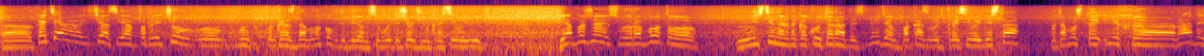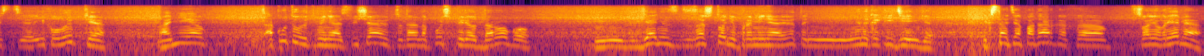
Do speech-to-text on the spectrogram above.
Э, хотя сейчас я пролечу, э, мы как раз до облаков доберемся, будет еще очень красивый вид. Я обожаю свою работу, нести, наверное, какую-то радость людям, показывать красивые места, потому что их радость, их улыбки, они окутывают меня, освещают, наверное, путь вперед, дорогу. Я ни за что не променяю это, ни на какие деньги. И, кстати, о подарках. В свое время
